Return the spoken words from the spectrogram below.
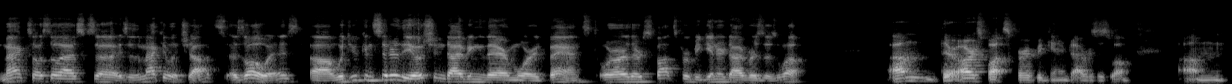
Max also asks, uh, says, immaculate shots, as always. Uh, would you consider the ocean diving there more advanced, or are there spots for beginner divers as well? Um, there are spots for beginner divers as well. Um,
